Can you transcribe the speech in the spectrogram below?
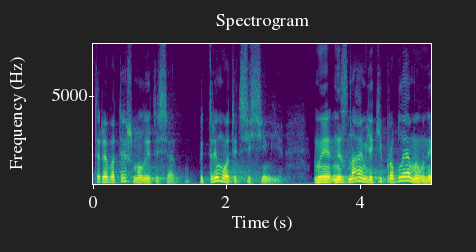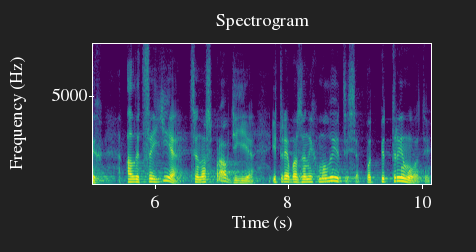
треба теж молитися, підтримувати ці сім'ї. Ми не знаємо, які проблеми у них, але це є, це насправді є. І треба за них молитися, підтримувати.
